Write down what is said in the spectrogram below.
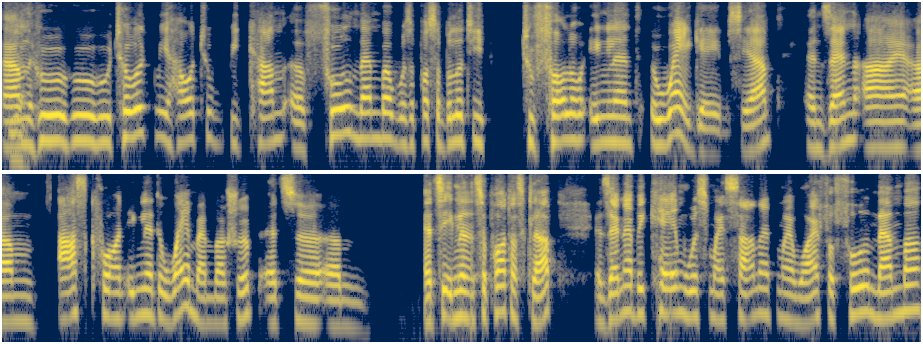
um, yeah. who, who who told me how to become a full member with a possibility to follow England away games. Yeah, and then I um, asked for an England away membership. It's a um, at the England Supporters Club. And then I became, with my son and my wife, a full member.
